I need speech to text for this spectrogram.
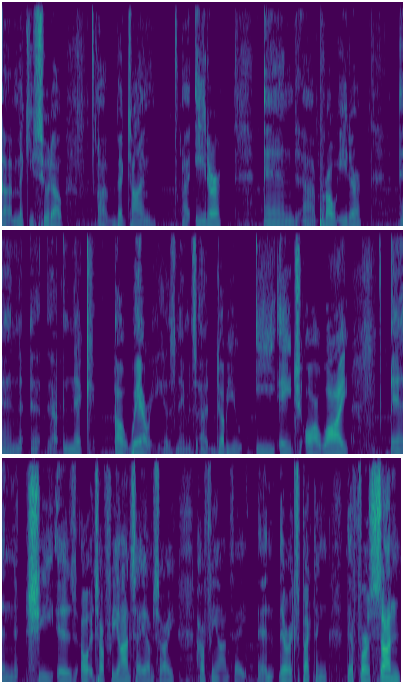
uh, Miki Sudo, big time uh, eater and uh, pro eater, and uh, Nick uh, Wehry, his name is W E H R Y, and she is oh, it's her fiance. I'm sorry, her fiance, and they're expecting their first son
